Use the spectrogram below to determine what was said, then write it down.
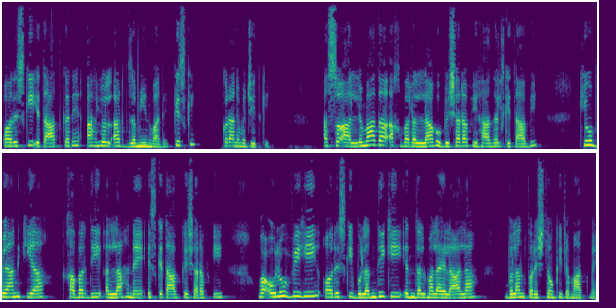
اور اس کی اطاط کریں۔ اہل الارض زمین والے۔ کس کی؟ قرآن مجید کی۔ لمادا اخبر اللہ بشرف حادل کتابی کیوں بیان کیا؟ خبر دی، اللہ نے اس کتاب کے شرف کی۔ وہ الوبی ہی اور اس کی بلندی کی ان دل ملا بلند فرشتوں کی جماعت میں۔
